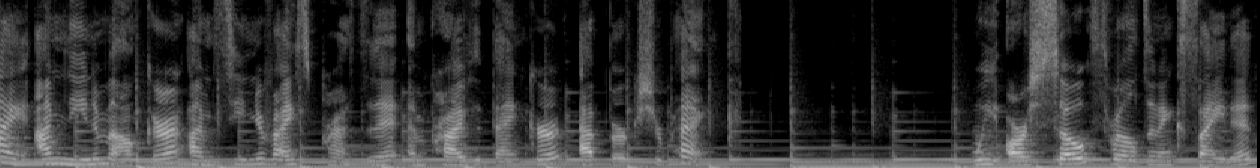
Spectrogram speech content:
Hi, I'm Nina Melker. I'm Senior Vice President and Private Banker at Berkshire Bank. We are so thrilled and excited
